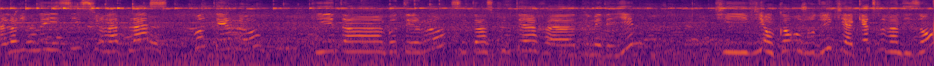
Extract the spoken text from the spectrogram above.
Alors on est ici sur la place Botero, qui est un Botero, c'est un sculpteur euh, de Medellín qui vit encore aujourd'hui, qui a 90 ans.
